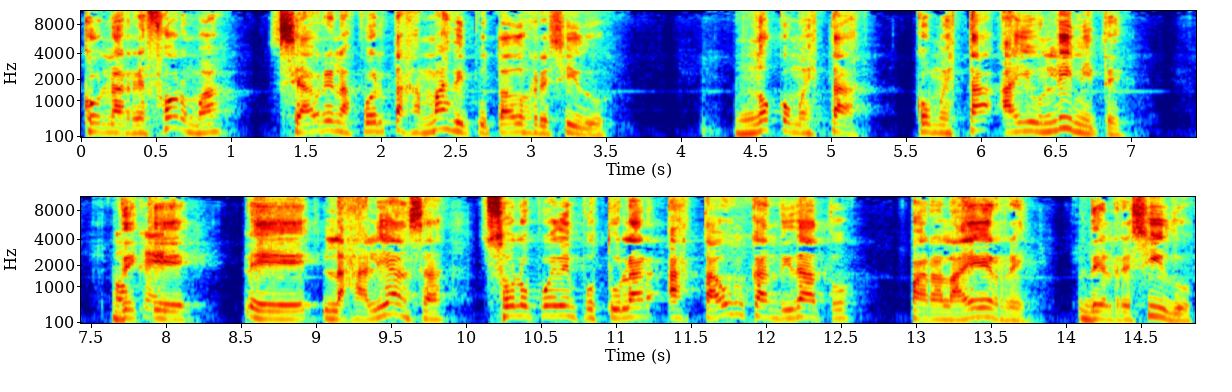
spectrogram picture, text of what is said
Con la reforma se abren las puertas a más diputados residuos. No como está. Como está hay un límite de que eh, las alianzas solo pueden postular hasta un candidato para la R del residuo.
